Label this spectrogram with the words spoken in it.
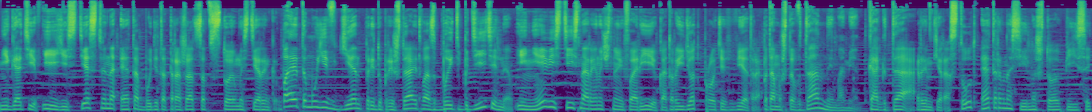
негатив. И естественно это будет отражаться в стоимости рынка. Поэтому Евген предупреждает вас быть бдительным и не вестись на рыночную эйфорию, которая идет против ветра. Потому что в данный момент, когда рынки растут, это равносильно, что писать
